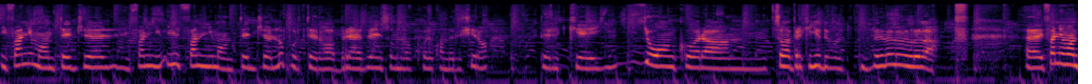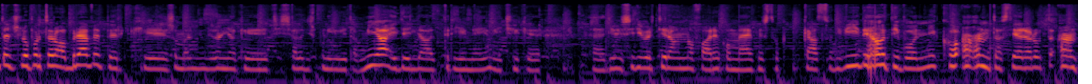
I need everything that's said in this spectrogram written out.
i funny montage, il funny, il funny montage lo porterò a breve, insomma, quando riuscirò, perché io ho ancora, insomma, perché io devo... Eh, il funny montage lo porterò a breve perché insomma bisogna che ci sia la disponibilità mia e degli altri miei amici che eh, si divertiranno a fare con me questo cazzo di video tipo Nico tastiera rotta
